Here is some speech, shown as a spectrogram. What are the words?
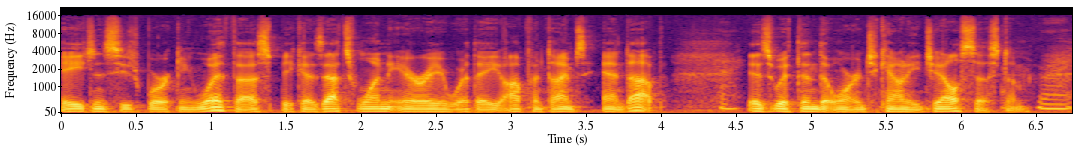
agencies working with us because that's one area where they oftentimes end up okay. is within the Orange County jail system. Right.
